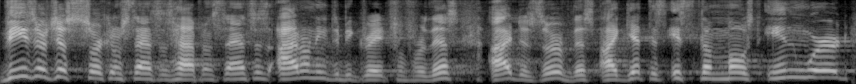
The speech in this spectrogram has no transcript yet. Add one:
These are just circumstances, happenstances. I don't need to be grateful for this. I deserve this. I get this. It's the most inward,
